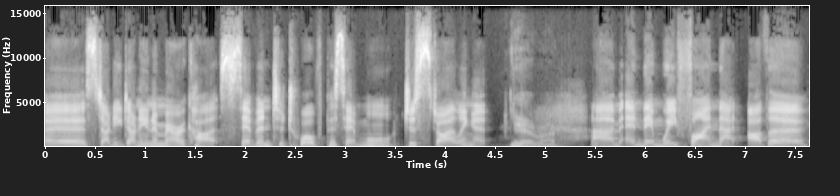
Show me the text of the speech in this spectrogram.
a study done in America, 7 to 12% more just styling it. Yeah. Right. Um, and then we find that other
